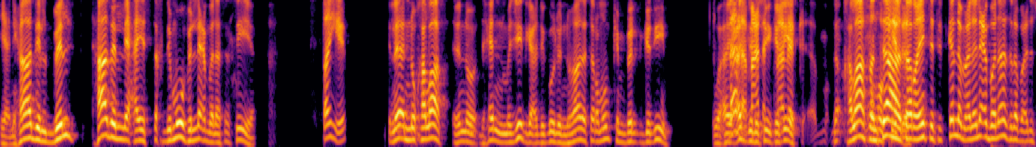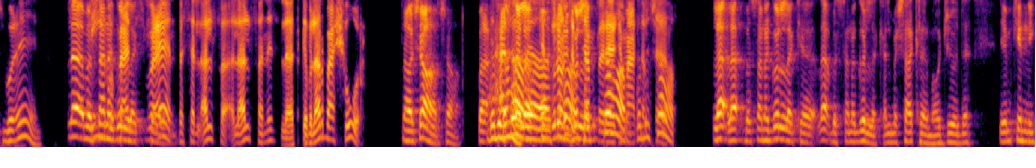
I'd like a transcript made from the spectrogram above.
يعني هذه ال build هذا اللي حيستخدموه في اللعبة الأساسية. طيب. لأنه خلاص انه دحين مجيد قاعد يقول إنه هذا ترى ممكن build قديم لا لا وحيعدلوا فيه كثير. لا خلاص انتهى. ترى أنت تتكلم على لعبة نازلة بعد أسبوعين. لا بس أنا أيوة أقول بعد لك أسبوعين بس ال alpha ال alpha نزلت قبل أربع شهور. لا شهر شهر. قبل شهر تقولون أقول سبتمبر يا شهر جماعة قبل. شهر. لا لا بس أنا أقول لك لا بس أنا أقول لك المشاكل الموجودة يمكن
